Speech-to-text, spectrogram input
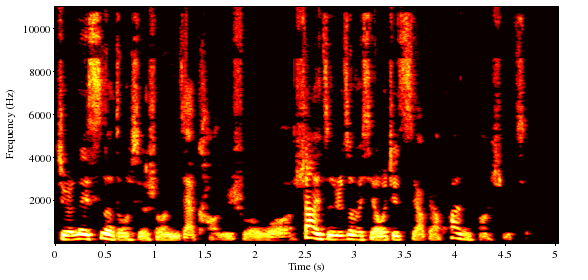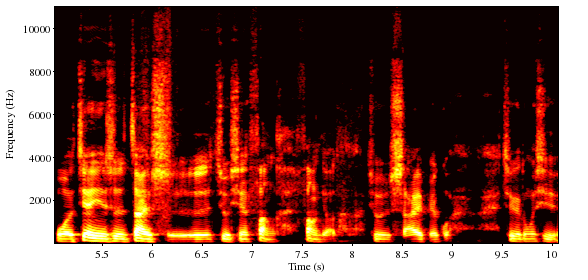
就是类似的东西的时候，你再考虑说，我上一次是这么写，我这次要不要换个方式写？我建议是暂时就先放开，放掉它，就是啥也别管。这个东西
